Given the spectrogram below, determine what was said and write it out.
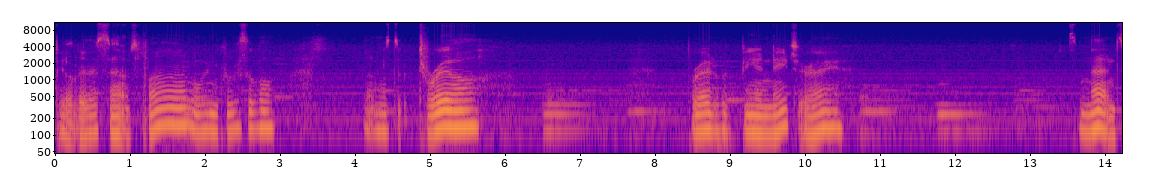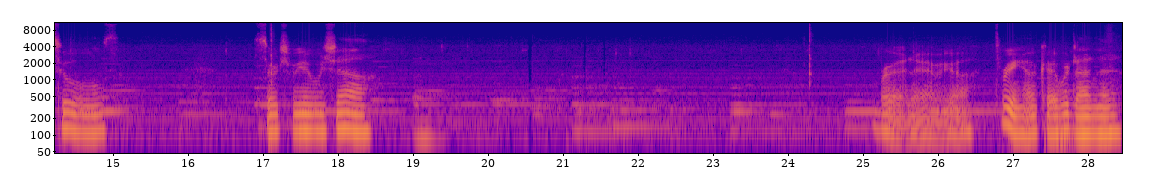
builder, this sounds fun. Wooden crucible. Almost a drill. Bread would be in nature, right? Not in tools. Search for it we shall. Bread, there we go. Three, okay, we're done then.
